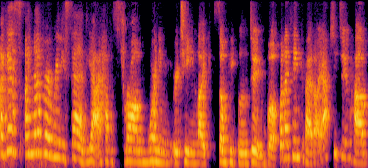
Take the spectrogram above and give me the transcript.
I guess I never really said, yeah, I have a strong morning routine like some people do. But when I think about it, I actually do have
